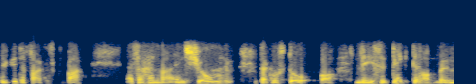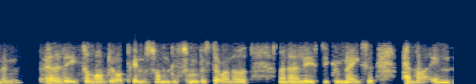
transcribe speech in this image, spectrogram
hvilket det faktisk var. Altså han var en showman, der kunne stå og læse digte op, men man havde det ikke som om det var pensum, ligesom hvis der var noget, man havde læst i gymnasiet. Han var en,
